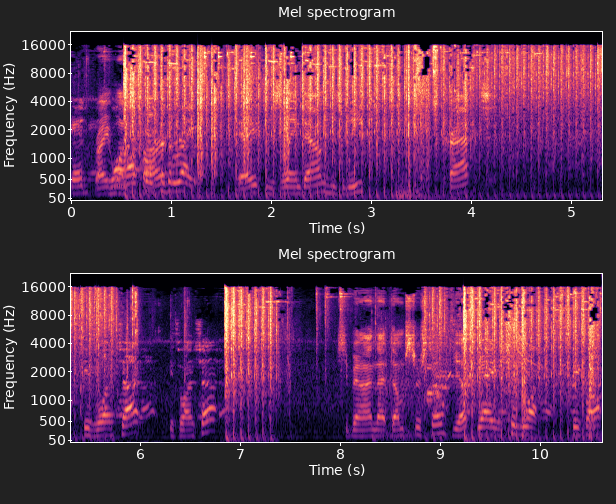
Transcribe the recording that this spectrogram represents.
Good. Right, one one's also far. to the right. Okay, he's laying down. He's weak. He's cracked. He's one shot. He's one shot. Is he behind that dumpster still? Yep, Yeah, he should left. Big call.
